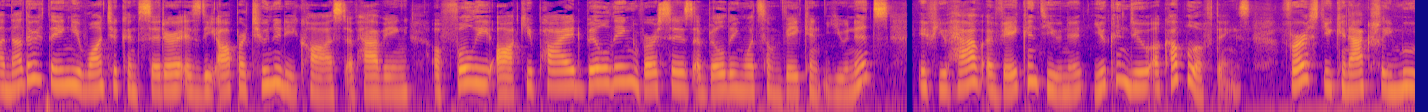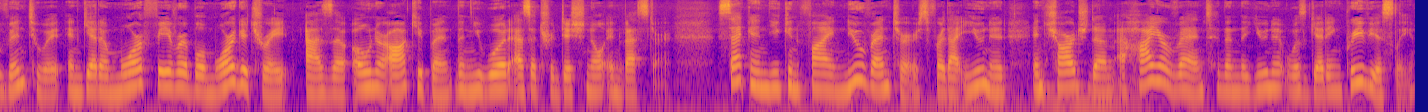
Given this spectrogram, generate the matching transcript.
Another thing you want to consider is the opportunity cost of having a fully occupied building versus a building with some vacant units. If you have a vacant unit, you can do a couple of things. First, you can actually move into it and get a more favorable mortgage rate as an owner occupant than you would as a traditional investor. Second, you can find new renters for that unit and charge them a higher rent than the unit was getting previously.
